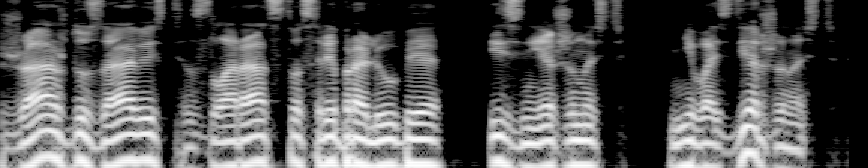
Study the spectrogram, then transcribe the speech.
жажду, зависть, злорадство, сребролюбие, изнеженность, невоздержанность.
